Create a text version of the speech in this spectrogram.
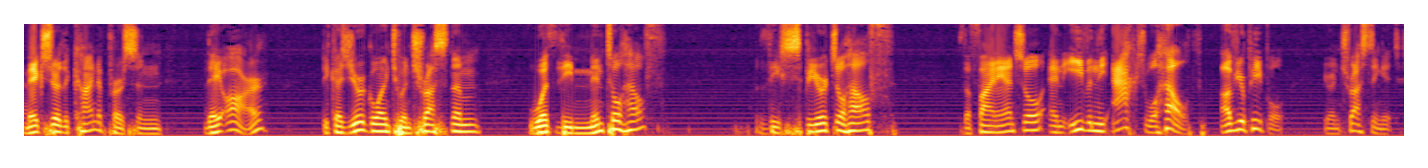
Yeah. Make sure the kind of person they are, because you're going to entrust them with the mental health, the spiritual health, the financial, and even the actual health of your people. You're entrusting it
